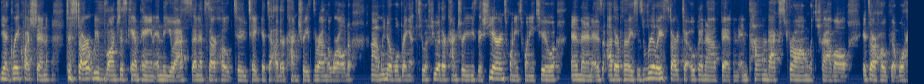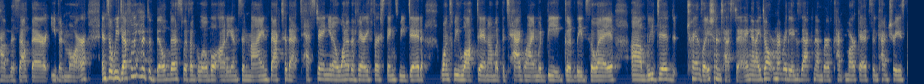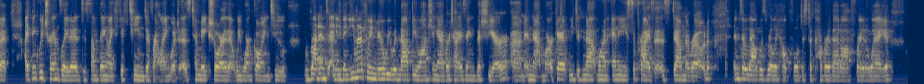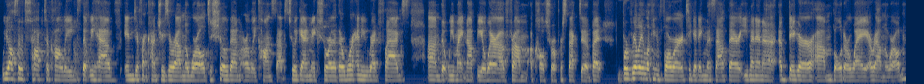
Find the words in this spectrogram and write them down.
Yeah, great question. To start, we've launched this campaign in the US, and it's our hope to take it to other countries around the world. Um, we know we'll bring it to a few other countries this year in 2022. And then as other places really start to open up and, and come back strong with travel, it's our hope that we'll have this out there even more. And so we definitely had to build this with a global audience in mind. Back to that testing, you know, one of the very first things we did once we locked in on what the tagline would be good leads the way, um, we did translation testing and i don't remember the exact number of markets and countries but i think we translated to something like 15 different languages to make sure that we weren't going to run into anything. Even if we knew we would not be launching advertising this year um, in that market we did not want any surprises down the road. And so that was really helpful just to cover that off right away we also talk to colleagues that we have in different countries around the world to show them early concepts to again make sure that there weren't any red flags um, that we might not be aware of from a cultural perspective. But we're really looking forward to getting this out there, even in a, a bigger, um, bolder way around the world.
